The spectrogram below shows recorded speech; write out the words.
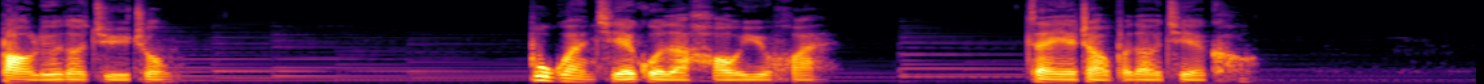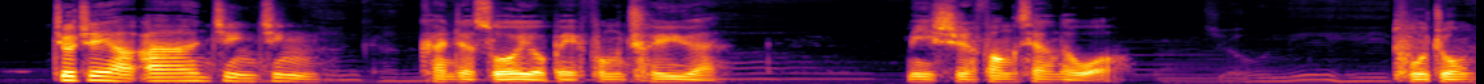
保留到剧中。不管结果的好与坏，再也找不到借口。就这样安安静静看着所有被风吹远、迷失方向的我，途中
